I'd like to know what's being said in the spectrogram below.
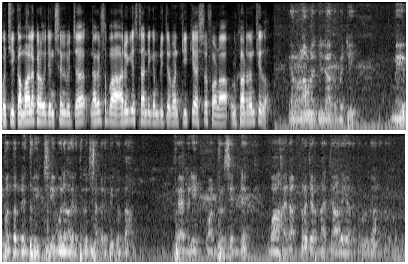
കൊച്ചി കമാലക്കടവ് ജംഗ്ഷനിൽ വെച്ച് നഗരസഭ ആരോഗ്യ standing committee chairman T K അഷ്റഫാണ് ഉദ്ഘാടനം ചെയ്തത്. എറണാകുളം ജില്ലാ കമ്മിറ്റി മെയ് പന്ത്രണ്ടിന് ശ്രീ ശ്രീമൂല നഗരത്തിൽ വെച്ച് സംഘടിപ്പിക്കുന്ന ഫാമിലി കോൺഫറൻസിന്റെ വാഹന പ്രചരണ ജാഥയാണ് നമ്മൾ ഉദ്ഘാടനം നടക്കുന്നത്.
